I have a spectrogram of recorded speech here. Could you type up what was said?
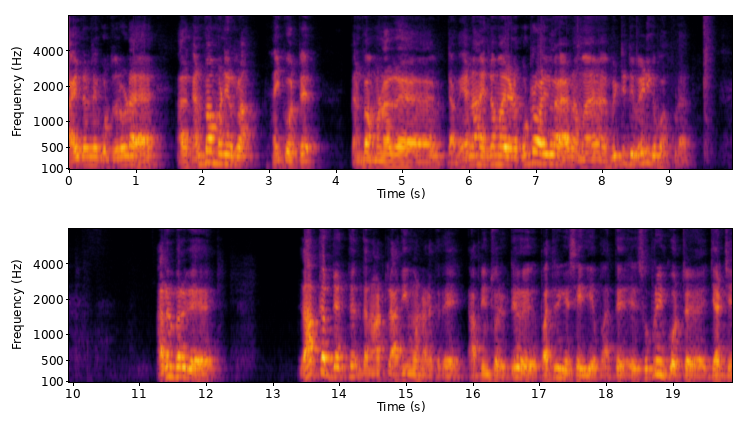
ஆயுள் தண்டனை கொடுத்ததோட அதை கன்ஃபார்ம் பண்ணியிருக்கலாம் ஹைகோர்ட்டு கன்ஃபார்ம் பண்ணாத விட்டாங்க. ஏன்னா இந்த மாதிரியான குற்றவாளிகளை நம்ம விட்டுட்டு வேடிக்கை பார்க்கக்கூடாது. அதன் பிறகு லாக்அப் டெத்து இந்த நாட்டில் அதிகமாக நடக்குது அப்படின்னு சொல்லிட்டு பத்திரிகை செய்தியை பார்த்து சுப்ரீம் கோர்ட்டு ஜட்ஜு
